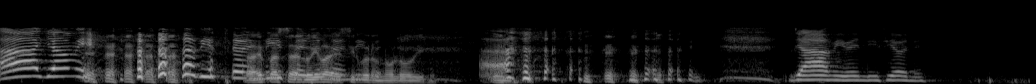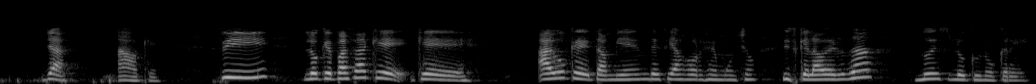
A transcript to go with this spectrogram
Ah, Yami. Dios te bendice. La vez pasada lo iba a decir, pero no lo dije. Ah. Yami, bendiciones. Ya. Ah, ok. Sí, lo que pasa que, que algo que también decía Jorge mucho, es que la verdad no es lo que uno cree,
